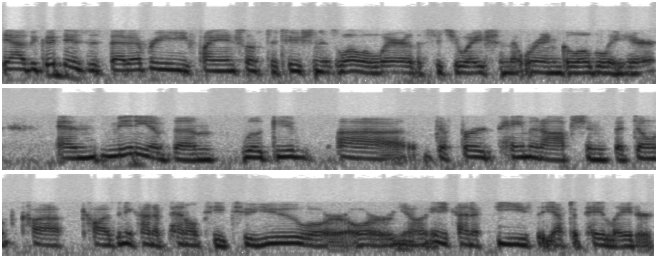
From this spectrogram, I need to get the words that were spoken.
Yeah, the good news is that every financial institution is well aware of the situation that we're in globally here and many of them will give uh, deferred payment options that don't ca- cause any kind of penalty to you or, or you know any kind of fees that you have to pay later.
